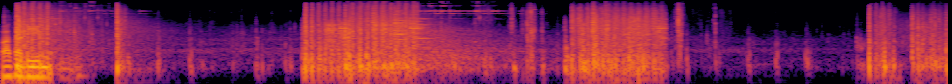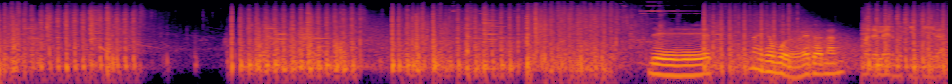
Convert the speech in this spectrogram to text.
ปาซาดีนอะ เย็ดน่าจะเหวอไอ้ตัวนั้น ไม่ได้เล่นมากี่ปีแล้ว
